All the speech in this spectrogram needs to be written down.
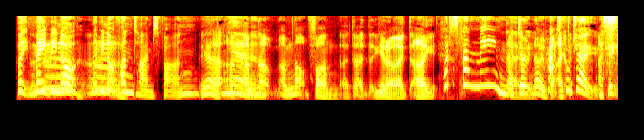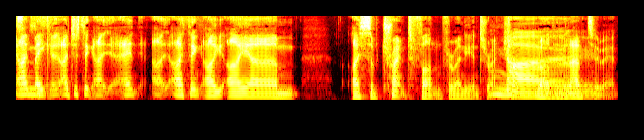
but maybe not. Maybe not fun times fun. Yeah, I'm, I'm not. I'm not fun. I, I- you know, I, I What does fun mean, though? I don't know, Practical but I, jokes. I think I make. I just think I. and I, I think I. I um. I subtract fun from any interaction No. rather than add to it.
